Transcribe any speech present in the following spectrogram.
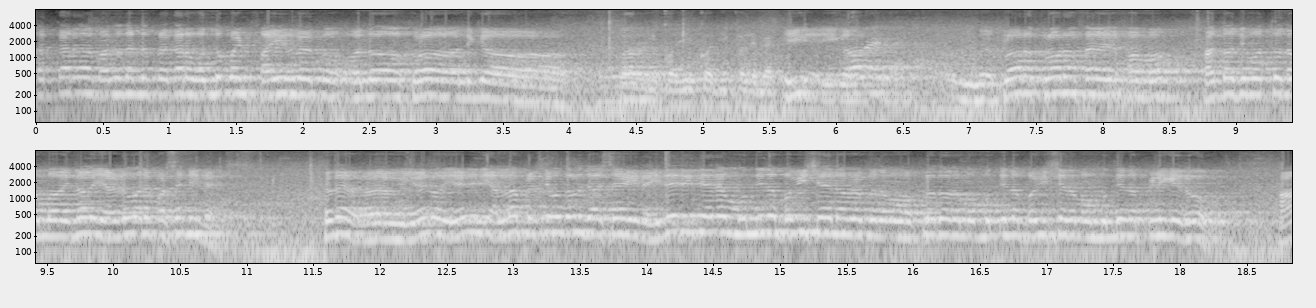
ಸರ್ಕಾರದ ಮಾನದಂಡದ ಪ್ರಕಾರ ಒಂದು ಪಾಯಿಂಟ್ ಫೈವ್ ಇರಬೇಕು. ಒಂದು ಕ್ರೋ ನಿಕ ಈಗ ಈಗ ಕ್ಲೋರೋ ಕ್ಲೋರೋ ಫಾರ್ಮು ಅಂಥದ್ದು ಇವತ್ತು ನಮ್ಮ ಇದರಲ್ಲಿ ಎರಡೂವರೆ ಪರ್ಸೆಂಟ್ ಇದೆ. ಅದೇ ಏನು ಏನಿದೆ ಎಲ್ಲ ಪ್ರತಿಯೊಂದರಲ್ಲೂ ಜಾಸ್ತಿ ಆಗಿದೆ. ಇದೇ ರೀತಿಯಾದ ಮುಂದಿನ ಭವಿಷ್ಯ ಏನಾಗಬೇಕು ನಮ್ಮ ಮಕ್ಕಳದು, ನಮ್ಮ ಮುಂದಿನ ಭವಿಷ್ಯ, ನಮ್ಮ ಮುಂದಿನ ಪೀಳಿಗೆದು? ಆ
